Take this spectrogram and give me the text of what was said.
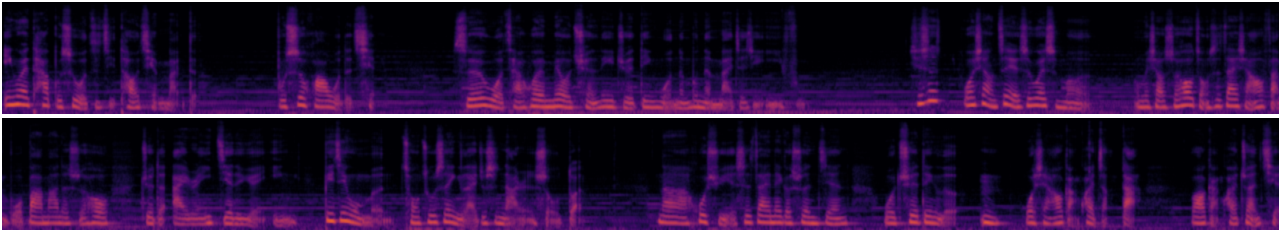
因为它不是我自己掏钱买的，不是花我的钱，所以我才会没有权利决定我能不能买这件衣服。其实我想这也是为什么我们小时候总是在想要反驳爸妈的时候觉得矮人一截的原因。毕竟我们从出生以来就是拿人手短。那或许也是在那个瞬间，我确定了，嗯，我想要赶快长大。我要赶快赚钱，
